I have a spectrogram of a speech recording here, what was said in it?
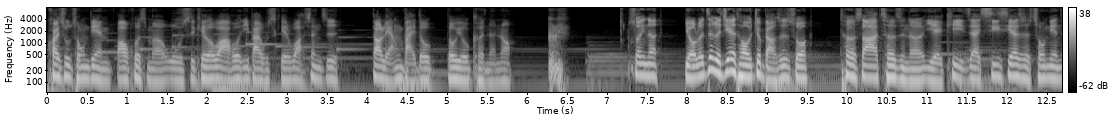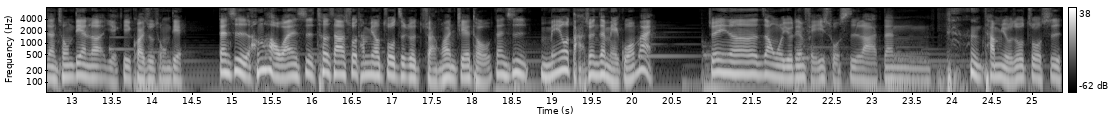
快速充电包括什么五十 kW 或一百五十 kW，甚至到两百都都有可能哦。所以呢，有了这个接头，就表示说特斯拉车子呢也可以在 CCS 充电站充电了，也可以快速充电。但是很好玩的是，特斯拉说他们要做这个转换接头，但是没有打算在美国卖，所以呢让我有点匪夷所思啦。但 他们有时候做事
